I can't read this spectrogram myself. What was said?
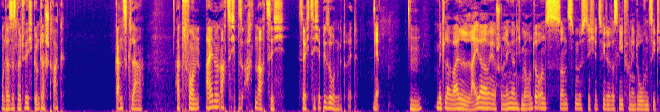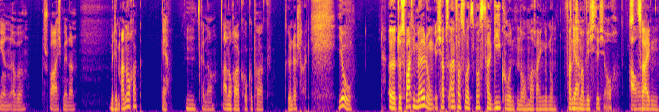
Und das ist natürlich Günter Strack. Ganz klar. Hat von 81 bis 88 60 Episoden gedreht. Ja. Mhm. Mittlerweile leider ja schon länger nicht mehr unter uns, sonst müsste ich jetzt wieder das Lied von den Doofen zitieren, aber spare ich mir dann. Mit dem Anorak? Ja, mhm. genau. Anorak, Huckepark. Günter Strack. Jo. Äh, das war die Meldung. Ich habe es einfach so als Nostalgiegründen noch mal reingenommen. Fand ja. ich mal wichtig auch zu Au. zeigen,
